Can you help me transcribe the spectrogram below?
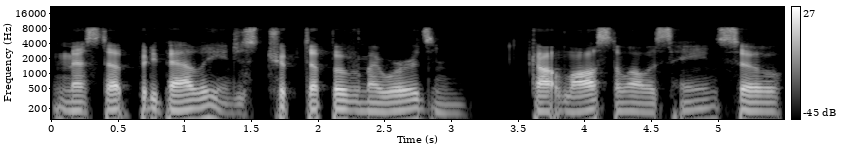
messed up pretty badly and just tripped up over my words and got lost in what I was saying. So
